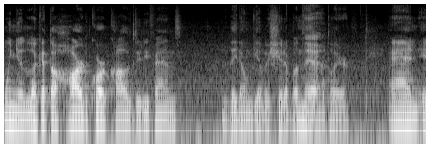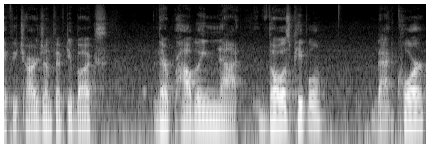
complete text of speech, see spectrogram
when you look at the hardcore Call of Duty fans, they don't give a shit about the Yeah. single player. And if you charge them fifty bucks, they're probably not those people. That core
